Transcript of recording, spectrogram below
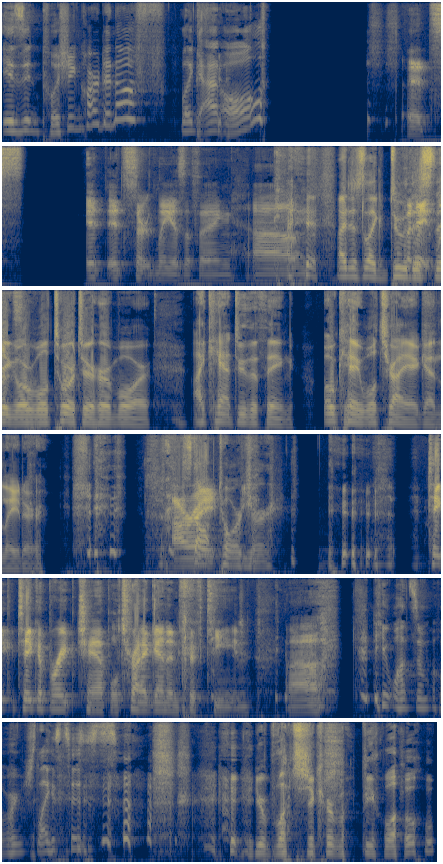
isn't pushing hard enough, like at all. It's it it certainly is a thing. Um, I just like do this hey, thing let's- or we'll torture her more. I can't do the thing. Okay, we'll try again later. all Stop right, torture. take take a break, champ. We'll try again in fifteen. Uh, Do you want some orange slices? Your blood sugar might be low.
